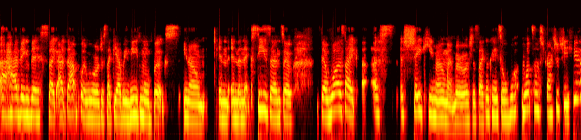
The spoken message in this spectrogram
uh, having this, like at that point, we were just like, yeah, we need more books, you know, in in the next season. So there was like a, a shaky moment where it was just like, okay, so what what's our strategy here?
